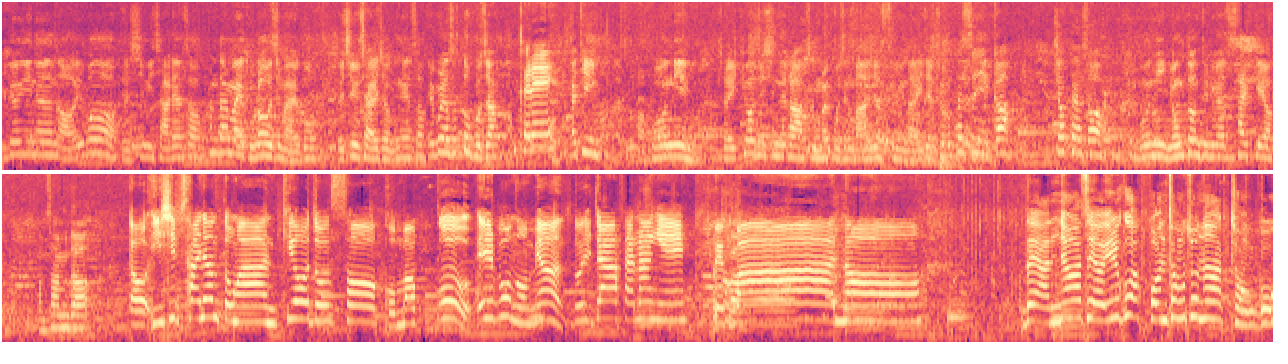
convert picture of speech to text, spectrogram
유경이는 어, 일본어 열심히 잘해서 한 달 만에 돌아오지 말고 열심히 잘 적응해서 일본에서 또 보자. 그래. 파이팅! 어, 부모님 저희 키워주시느라 정말 고생 많으셨습니다. 이제 졸업했으니까 취업해서 부모님 용돈 드리면서 살게요. 감사합니다. 어, 24년 동안 키워줘서 고맙고 일본 오면 놀자. 사랑해. 백반어. 네, 안녕하세요. 19학번 청소년학 전공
